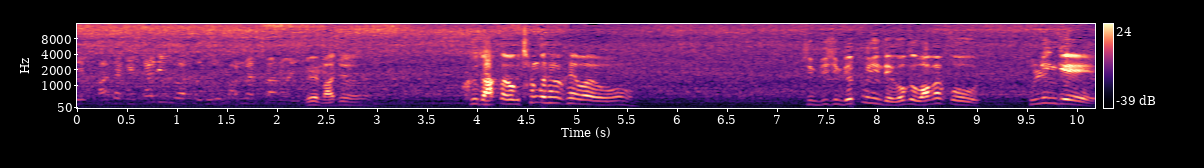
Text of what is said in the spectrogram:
이 바닥에 깔린 것 같아도 만만치 않아. 이게. 왜 맞아요 그래도 아까 여기 찬 거 생각해봐요 지금 지금 몇 분인데 여기 와갖고 돌린 게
